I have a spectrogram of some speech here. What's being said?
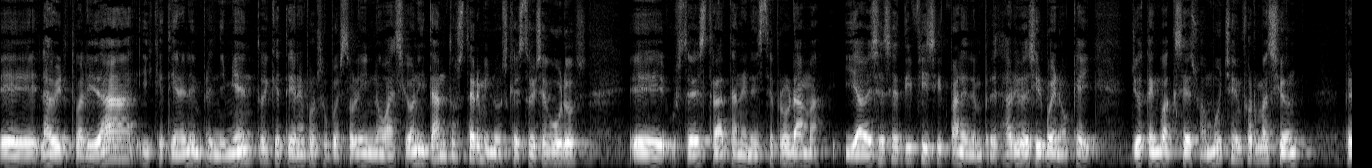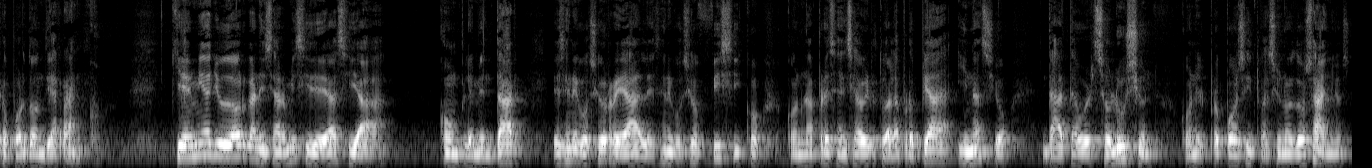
eh, la virtualidad y que tiene el emprendimiento y que tiene por supuesto la innovación y tantos términos que estoy seguro eh, ustedes tratan en este programa y a veces es difícil para el empresario decir, bueno, ok, yo tengo acceso a mucha información, pero ¿por dónde arranco? ¿Quién me ayuda a organizar mis ideas y a complementar ese negocio real, ese negocio físico con una presencia virtual apropiada? Y nació DataWare Solution con el propósito, hace unos dos años,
